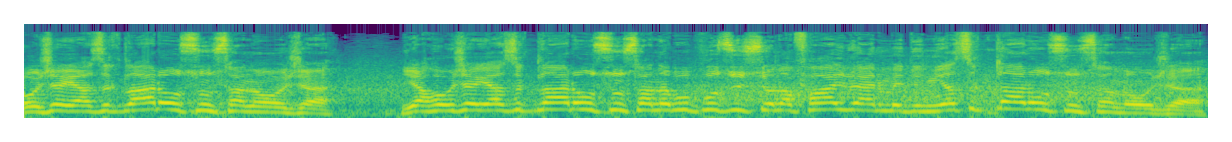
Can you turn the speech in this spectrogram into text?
Hoca yazıklar olsun sana hoca. Ya hoca yazıklar olsun sana bu pozisyona faal vermedin. Yazıklar olsun sana hoca.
